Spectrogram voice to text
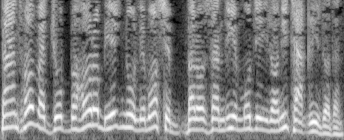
بندها و جبه ها را به یک نوع لباس برازنده مد ایرانی تغییر دادند.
